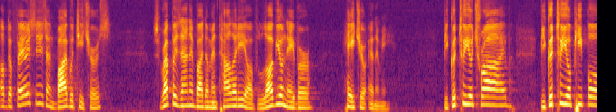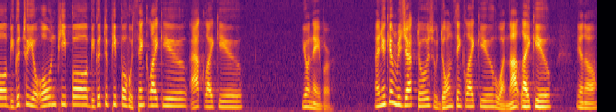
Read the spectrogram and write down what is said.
of the Pharisees and Bible teachers is represented by the mentality of love your neighbor, hate your enemy. Be good to your tribe, be good to your people, be good to your own people, be good to people who think like you, act like you, your neighbor. And you can reject those who don't think like you, who are not like you, you know.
